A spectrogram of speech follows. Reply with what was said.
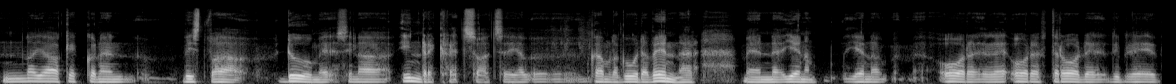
Nåja, Kekkonen visst var du med sina inre krets, så att säga, eh, gamla goda vänner. Men genom, genom år, år efter år, det, det blev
